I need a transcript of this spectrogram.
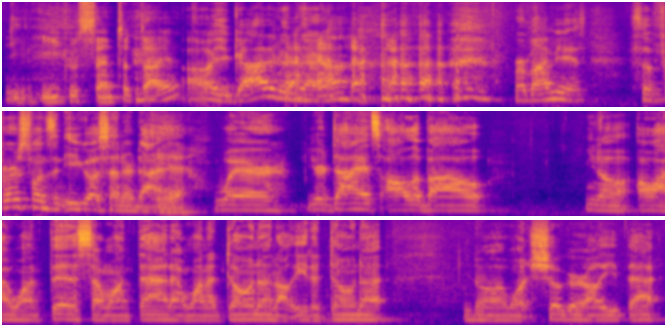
The ego-centered diet. Oh, you got it in there, huh? Remind me. So, the first one's an ego centered diet Yeah. where your diet's all about, you know, oh, I want this, I want that, I want a donut, I'll eat a donut. You know, I want sugar, I'll eat that.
